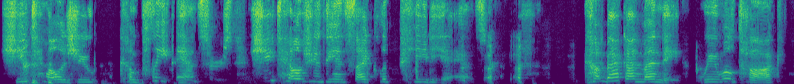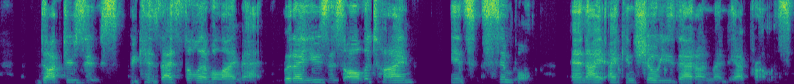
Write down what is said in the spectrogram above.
she tells you complete answers. She tells you the encyclopedia answer. Come back on Monday. We will talk Dr. Seuss because that's the level I'm at. But I use this all the time. It's simple. And I, I can show you that on Monday, I promise.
